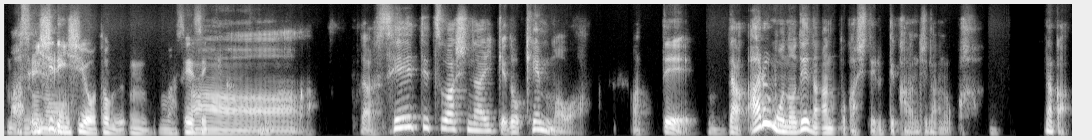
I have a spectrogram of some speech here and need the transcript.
まあ石で石を研ぐ。うん。まあ、成あ。績。ああ。だから、製鉄はしないけど、研磨はあってうん、だから、あるもので何とかしてるって感じなのか。なんか、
